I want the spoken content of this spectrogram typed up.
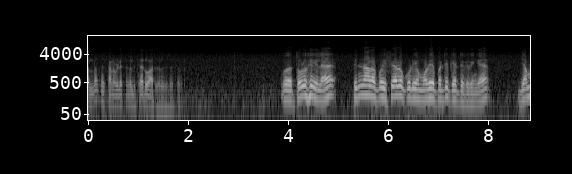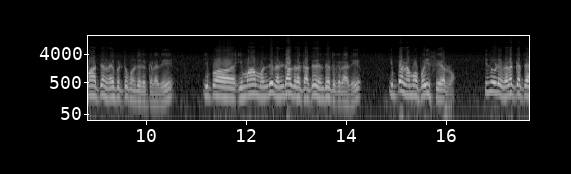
அல்லாஹ் அதற்கான விளக்கங்களை தருவார்கள் தொழுகையில் பின்னால் போய் சேரக்கூடிய முறையை பற்றி கேட்டுக்கிறீங்க. ஜமாத்து நடைபெற்று கொண்டிருக்கிறது. இப்போ இமாம் வந்து ரெண்டாவது ரக்காத்தில் இருந்துகிட்டு இருக்கிறாரு. இப்போ நம்ம போய் சேர்றோம். இதோடைய விளக்கத்தை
